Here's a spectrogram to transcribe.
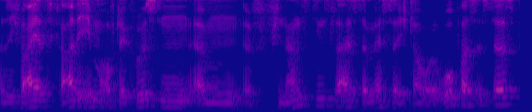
Also ich war jetzt gerade eben auf der größten ähm, Finanzdienstleistermesse, ich glaube Europas ist das,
